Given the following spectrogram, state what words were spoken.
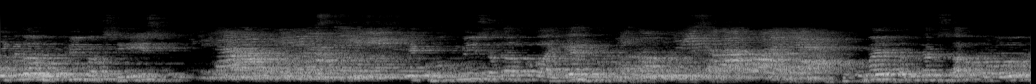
ایک تو حکمی بخشیش ایک حکمی سدا پائیے حکم اندر سب کو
